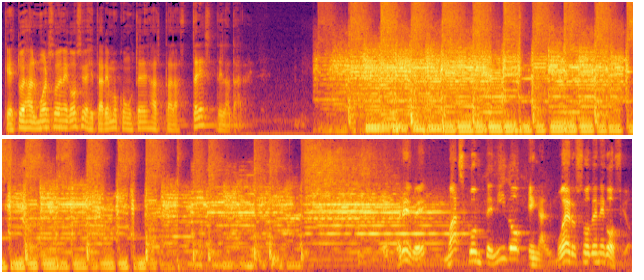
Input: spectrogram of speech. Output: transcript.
que esto es almuerzo de negocios y estaremos con ustedes hasta las 3 de la tarde. Más contenido en Almuerzo de Negocios.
